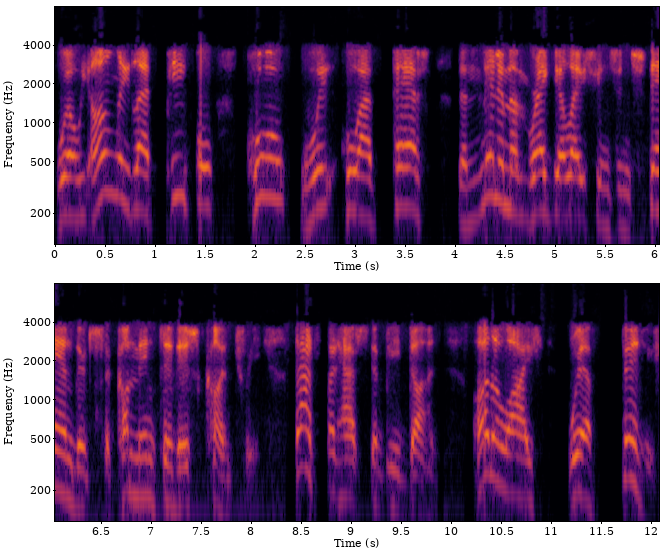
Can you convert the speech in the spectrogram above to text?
where we only let people who we who have passed the minimum regulations and standards to come into this country. That's what has to be done. Otherwise, we're finished.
